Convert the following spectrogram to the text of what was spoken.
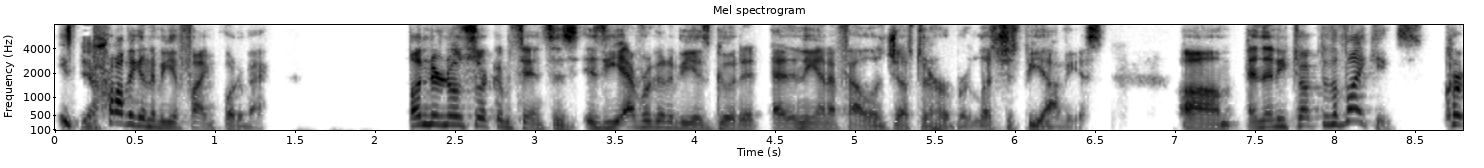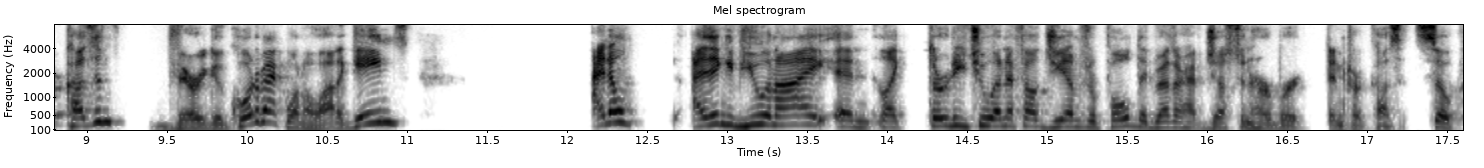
He's Yeah. probably going to be a fine quarterback. Under no circumstances is he ever going to be as good at, in the NFL as Justin Herbert. Let's just be obvious. Um, and then he talked to the Vikings. Kirk Cousins, very good quarterback, won a lot of games. I don't. I think if you and I and like 32 NFL GMs were polled, they'd rather have Justin Herbert than Kirk Cousins. So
